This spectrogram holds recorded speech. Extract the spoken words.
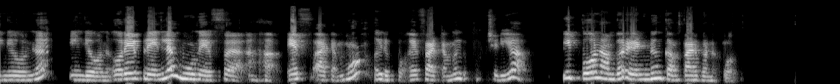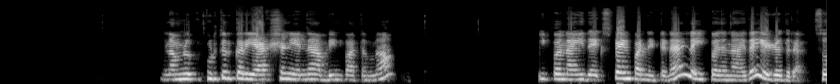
இங்க ஒண்ணு இங்க ஒண்ணு. ஒரே பிளேன்ல மூணு எஃப் எஃப் ஆட்டமும் இருக்கும். எஃப் ஆட்டமும் இருக்கும் சரியா? இப்போ நம்ம ரெண்டும் கம்பேர் பண்ண போறோம். நம்மளுக்கு கொடுத்துருக்க ரியாக்ஷன் என்ன அப்படின்னு பார்த்தோம்னா இப்போ நான் இதை எக்ஸ்பிளைன் பண்ணிட்டேன் இல்ல இப்போ நான் இதை எழுதுறேன். ஸோ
